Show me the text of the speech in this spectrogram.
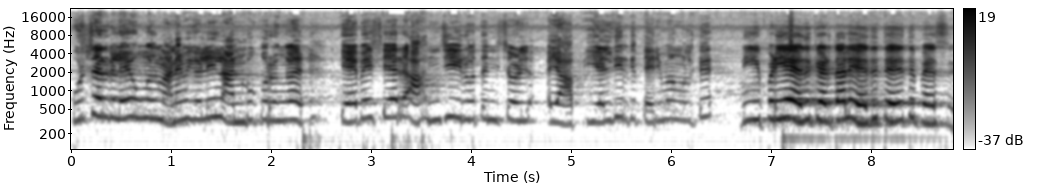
புருஷர்களே உங்கள் மனைவிகளில் அன்பு கூறுங்கள். எபேசியர் அஞ்சு இருபத்தஞ்சு சொல் எழுதியிருக்கு தெரியுமா உங்களுக்கு? நீ இப்படியே எதுக்கு எடுத்தாலும் எதிர்த்து எதிர்த்து பேசு.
